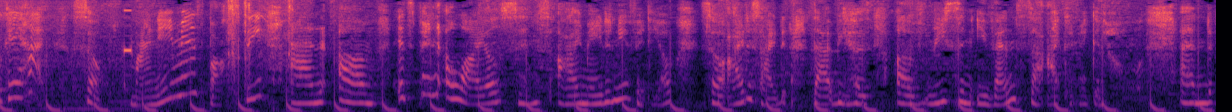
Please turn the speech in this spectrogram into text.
Okay, hi. So, my name is Boxxy, and um, it's been a while since I made a new video, so I decided that because of recent events that I could make a new. And,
